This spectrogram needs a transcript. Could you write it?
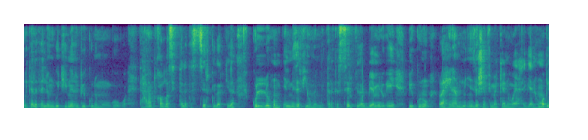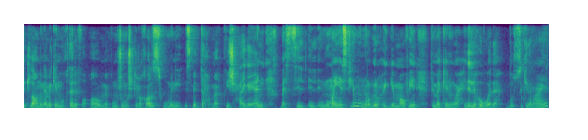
وثلاثة longitudinal بيكونوا من جوه. تعال نخلص الثلاثة ال circular كده. كلهم الميزة فيهم إن الثلاثة ال circular بيعملوا إيه؟ بيكونوا رايحين عاملين insertion في مكان واحد. يعني هما بيطلعوا من أماكن مختلفة آه ما فيهمش مشكلة خالص ومن الاسم بتاعهم ما فيش حاجة يعني. بس ال- ال- المميز فيهم إنهم بيروحوا يتجمعوا فين؟ في مكان واحد اللي هو ده. بص كده معايا.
